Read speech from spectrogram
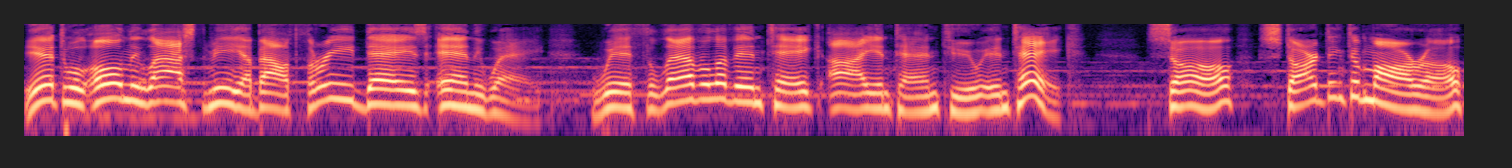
It will only last me about three days anyway with the level of intake I intend to intake. So, starting tomorrow,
